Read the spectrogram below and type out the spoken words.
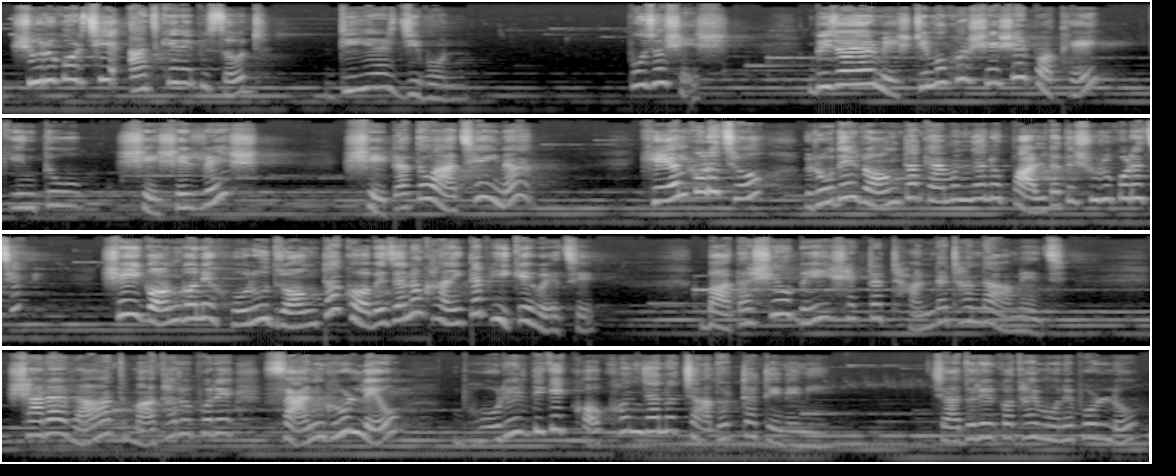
শুরু করছি আজকের এপিসোড ডিয়ার জীবন। পুজো শেষ। বিজয়ার মিষ্টিমুখর শেষের পথে, কিন্তু শেষের রেশ? সেটা তো আছেই না। খেয়াল করেছ, রোদের রংটা কেমন যেন পাল্টাতে শুরু করেছে? সেই গনগনে হলুদ রংটা কবে যেন খানিকটা ফিকে হয়েছে। বাতাসেও বেশ একটা ঠান্ডা ঠান্ডা আমেজ। সারা রাত মাথার উপরে ফ্যান ঘুরলেও ভোরের দিকে কখন যেন চাদরটা টেনে নি চাদরের কথায় মনে পড়ল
